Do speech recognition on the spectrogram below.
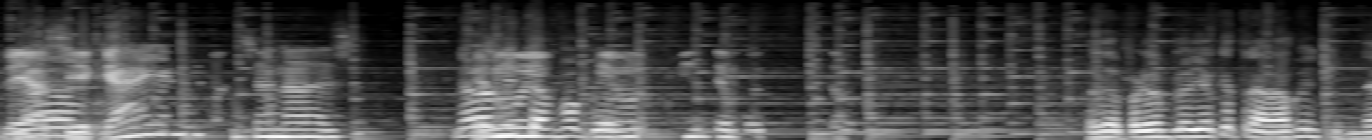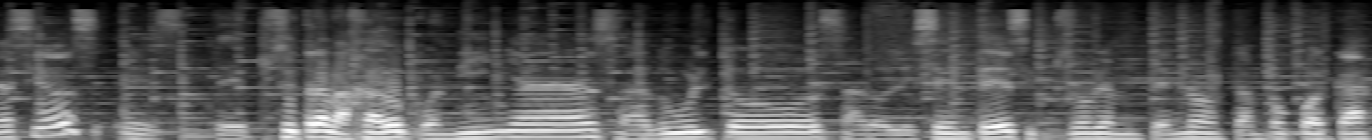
de así, de que, ay, no sea nada de eso. No, a mí tampoco. o sea, por ejemplo, yo que trabajo en gimnasios, este, pues he trabajado con niñas, adultos, adolescentes, y pues obviamente no, tampoco acá.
